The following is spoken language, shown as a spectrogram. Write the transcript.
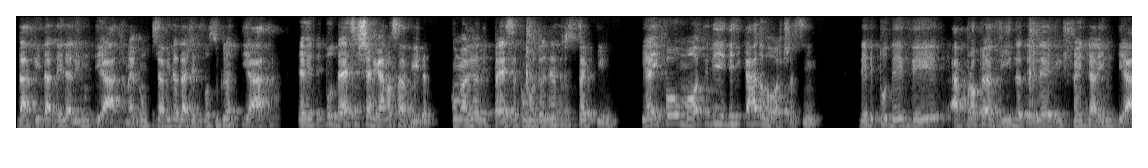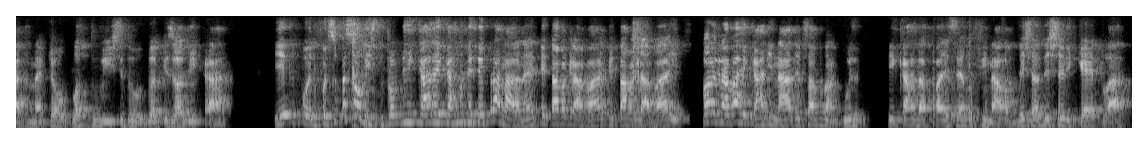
da vida dele ali no teatro, né? Como se a vida da gente fosse um grande teatro e a gente pudesse enxergar nossa vida como uma grande peça, como uma grande retrospectiva. E aí foi o mote de, de Ricardo Rocha, assim dele poder ver a própria vida dele em frente ali no teatro, né? Que é o plot twist do, do episódio de Ricardo. E ele, pô, ele foi super solícito. O problema de Ricardo é que Ricardo não tem tempo para nada, né? Ele tentava gravar, tentava gravar, e bora gravar Ricardo e nada, ele sabe uma coisa. Ricardo aparecer no final, deixa, deixa ele quieto lá.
